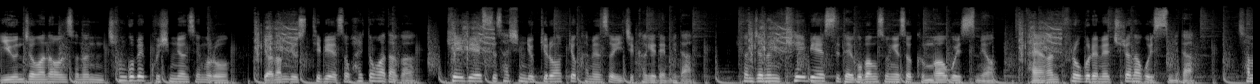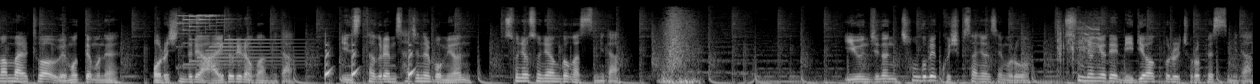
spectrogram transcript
이윤정 아나운서는 1990년생으로 연합뉴스TV에서 활동하다가 KBS 46기로 합격하면서 이직하게 됩니다. 현재는 KBS 대구방송에서 근무하고 있으며 다양한 프로그램에 출연하고 있습니다. 참한 말투와 외모 때문에 어르신들의 아이돌이라고 합니다. 인스타그램 사진을 보면 소녀소녀한 것 같습니다. 이윤지는 1994년생으로 숙명여대 미디어학부를 졸업했습니다.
